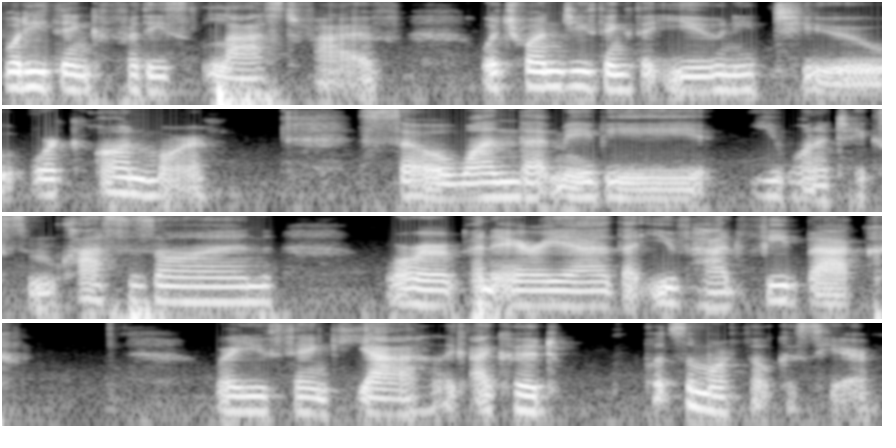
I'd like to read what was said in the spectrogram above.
what do you think for these last five? Which one do you think that you need to work on more? So, one that maybe you want to take some classes on, or an area that you've had feedback where you think, yeah, like I could put some more focus here.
